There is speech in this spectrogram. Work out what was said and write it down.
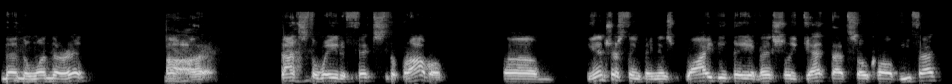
than the one they're in. Yeah. Uh, that's the way to fix the problem. Um, the interesting thing is, why did they eventually get that so-called defect?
